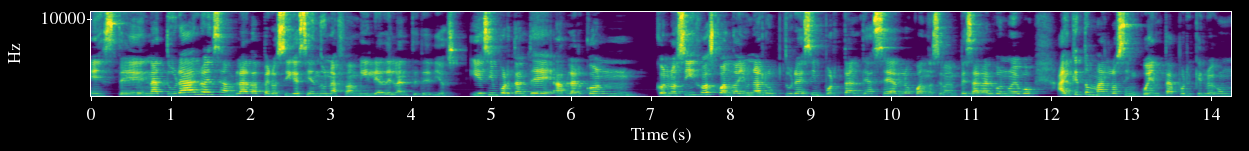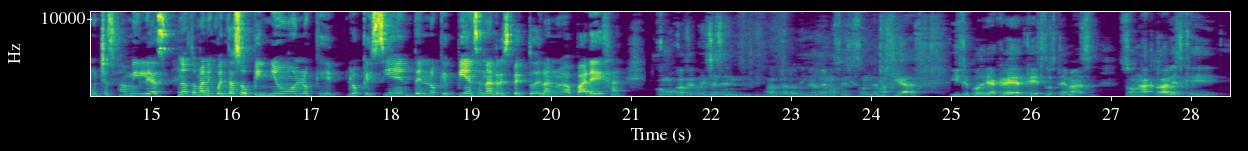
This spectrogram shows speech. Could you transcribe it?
este, natural o ensamblada, pero sigue siendo una familia delante de Dios. Y es importante hablar con, con los hijos, cuando hay una ruptura es importante hacerlo, cuando se va a empezar algo nuevo, hay que tomarlos en cuenta porque luego muchas familias no toman en cuenta su opinión, lo que, lo que sienten, lo que piensan al respecto de la nueva pareja. Como consecuencias en, en cuanto a los niños vemos que son demasiadas y se podría creer que estos temas son actuales, que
